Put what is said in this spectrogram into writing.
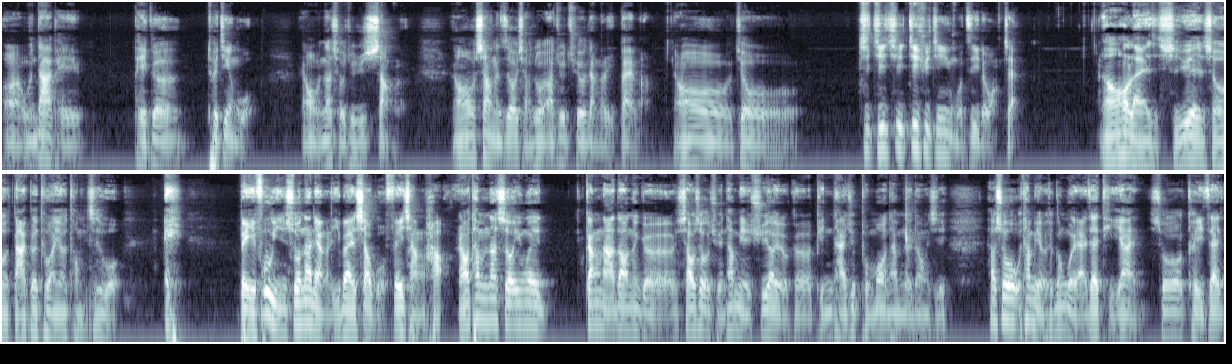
呃文大培培哥推荐我，然后我那时候就去上了。然后上了之后想说啊，就只有两个礼拜嘛，然后就继继继继续经营我自己的网站。然后后来十月的时候，达哥突然又通知我，哎，北富营说那两个礼拜效果非常好。然后他们那时候因为刚拿到那个销售权，他们也需要有个平台去 promote 他们的东西。他说他们有跟未来在提案，说可以在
